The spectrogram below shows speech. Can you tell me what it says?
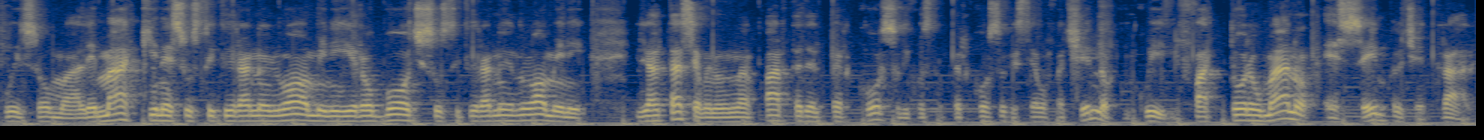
cui insomma le macchine sostituiranno gli uomini, i robot sostituiranno gli uomini, in realtà siamo in una parte del percorso, di questo percorso che stiamo facendo, in cui il fattore umano è sempre centrale.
